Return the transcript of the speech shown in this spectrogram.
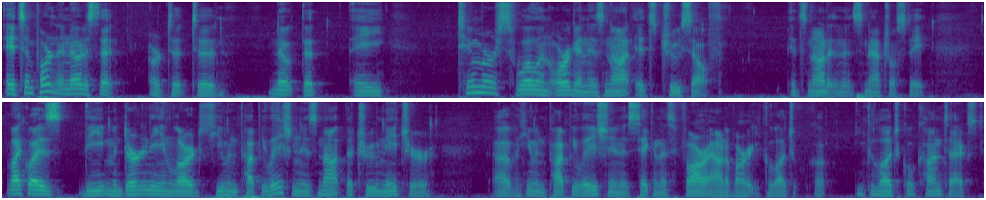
it's important to notice that, or to, to note that a tumor swollen organ is not its true self. It's not in its natural state. Likewise, the modernity enlarged human population is not the true nature of human population. It's taken us far out of our ecological ecological context.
